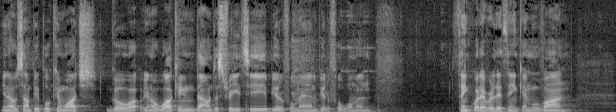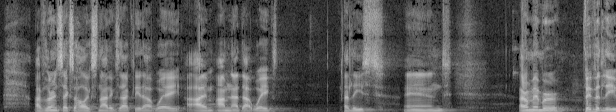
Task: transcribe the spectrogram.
you know, some people can watch go, you know, walking down the street, see a beautiful man, a beautiful woman, think whatever they think, and move on. I've learned sexaholics not exactly that way. I'm, I'm not that way, at least. And I remember vividly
